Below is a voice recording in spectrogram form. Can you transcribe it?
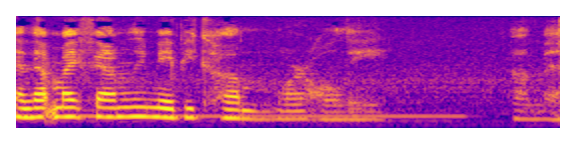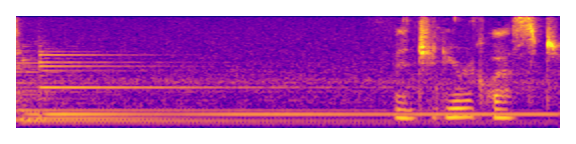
and that my family may become more holy. Amen. Mention your request.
